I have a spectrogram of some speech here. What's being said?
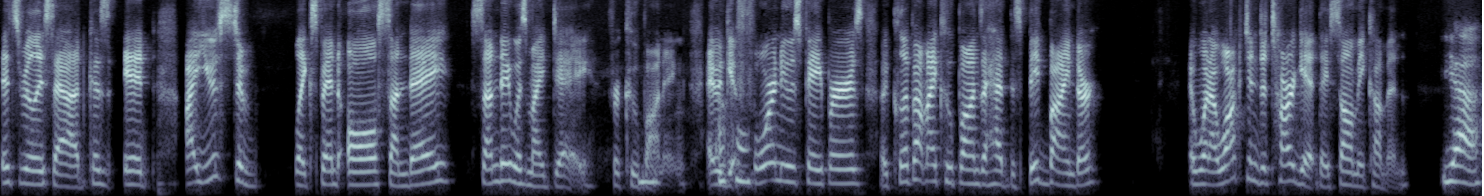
It's really sad because it. I used to like spend all Sunday. Sunday was my day for mm-hmm. couponing. I would okay. get four newspapers. I'd clip out my coupons. I had this big binder, and when I walked into Target, they saw me coming. Yeah.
